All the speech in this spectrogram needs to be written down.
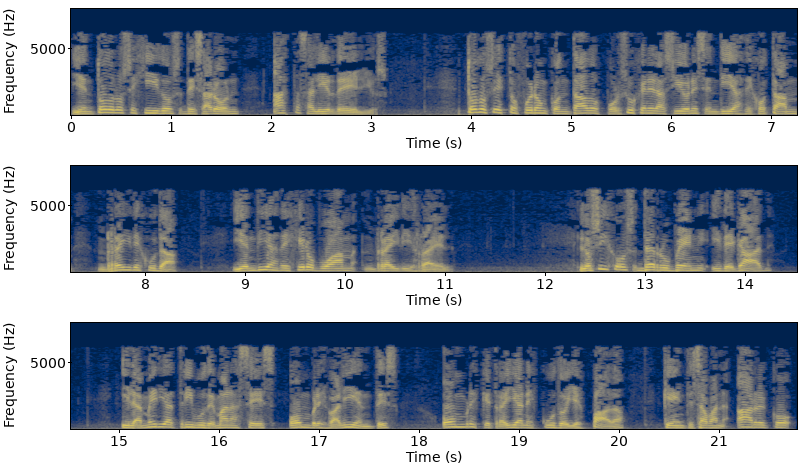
y en todos los ejidos de Sarón, hasta salir de ellos. Todos estos fueron contados por sus generaciones en días de Jotam, rey de Judá, y en días de Jeroboam, rey de Israel. Los hijos de Rubén y de Gad, y la media tribu de Manasés, hombres valientes, hombres que traían escudo y espada, que entesaban arco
